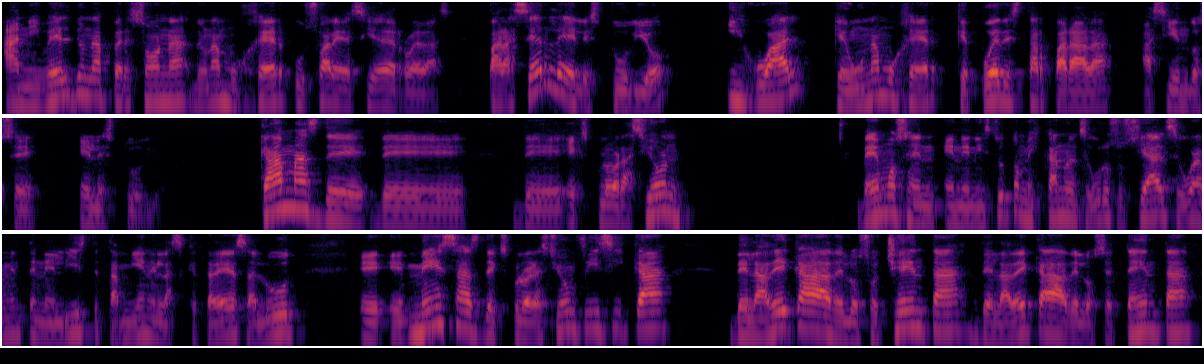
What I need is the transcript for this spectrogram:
a nivel de una persona, de una mujer usuaria de silla de ruedas, para hacerle el estudio igual que una mujer que puede estar parada haciéndose el estudio. Camas de, exploración. Vemos en, el Instituto Mexicano del Seguro Social, seguramente en el ISTE, también en la Secretaría de Salud, eh, eh, mesas de exploración física de la década de los 80, de la década de los 70,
